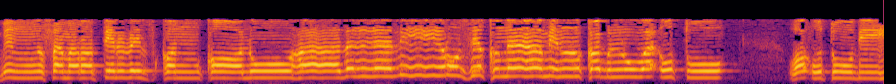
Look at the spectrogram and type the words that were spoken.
من ثمرة رزقا قالوا هذا الذي رزقنا من قبل وأتوا, وأتوا به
